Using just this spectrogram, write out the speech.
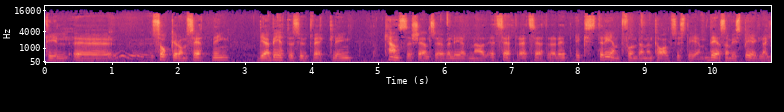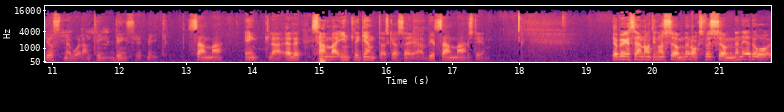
till eh, sockeromsättning, diabetesutveckling, cancercellsöverlevnad etc. etc. Det är ett extremt fundamentalt system, det som vi speglar just med vår dygnsrytmik. Samma enkla, eller samma intelligenta ska jag säga, samma system. Jag brukar säga någonting om sömnen också, för sömnen är, då,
